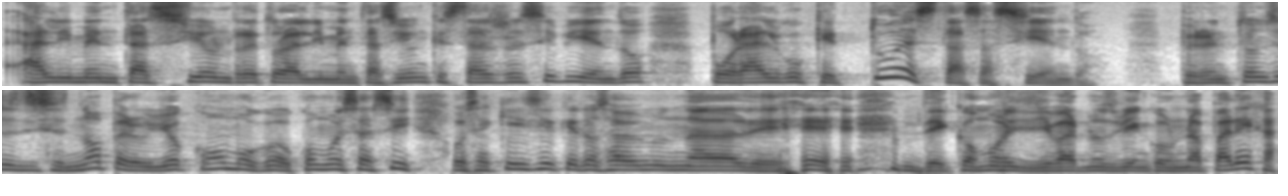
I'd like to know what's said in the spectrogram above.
alimentación, retroalimentación que estás recibiendo por algo que tú estás haciendo. Pero entonces dices, no, pero yo cómo, cómo es así. O sea, quiere decir que no sabemos nada de, de, cómo llevarnos bien con una pareja.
